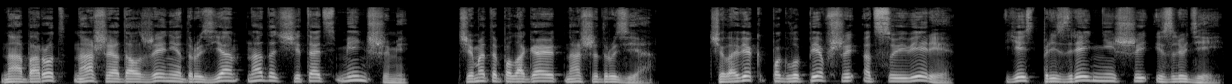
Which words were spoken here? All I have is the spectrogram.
Наоборот, наши одолжения друзьям надо считать меньшими, чем это полагают наши друзья. Человек, поглупевший от суеверия, есть презреннейший из людей.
